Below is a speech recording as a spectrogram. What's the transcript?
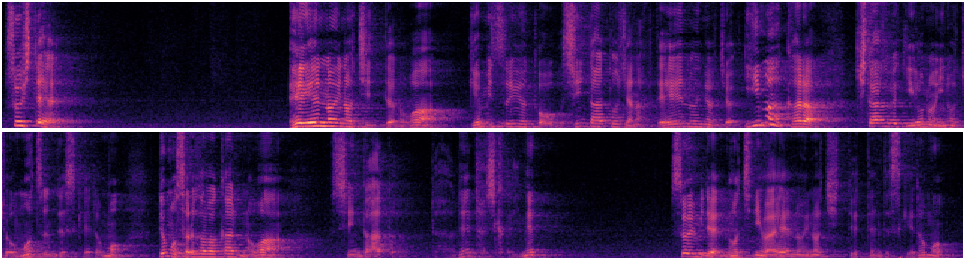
そして永遠の命っていうのは厳密に言うと死んだ後じゃなくて永遠の命は今から来たるべき世の命を持つんですけれどもでもそれが分かるのは死んだ後だよね。確かにね。そういう意味で後には永遠の命って言ってるんですけれども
